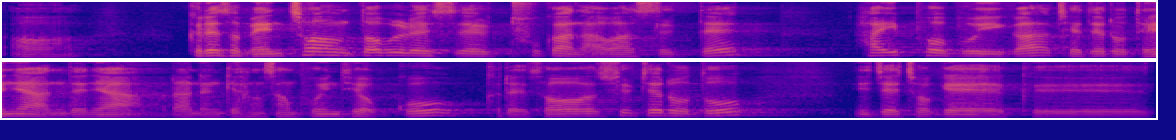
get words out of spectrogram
어, 그래서 맨 처음 WSL2가 나왔을 때 Hyper-V가 제대로 되냐 안 되냐라는 게 항상 포인트였고 그래서 실제로도 이제 저게 그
